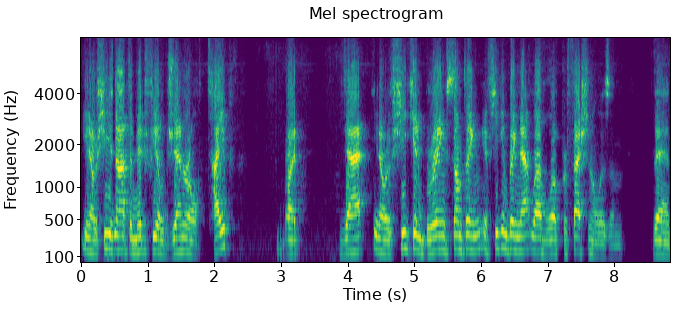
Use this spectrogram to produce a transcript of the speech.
you know, she's not the midfield general type, but that you know if she can bring something if she can bring that level of professionalism then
